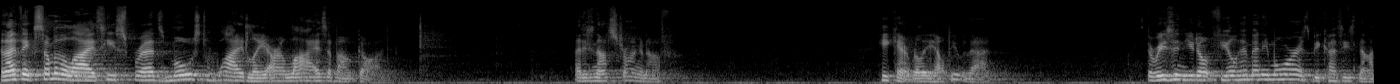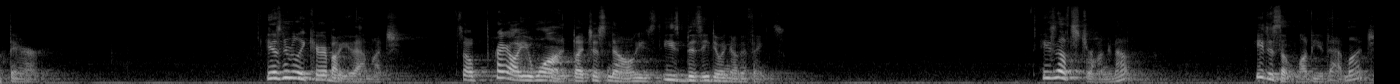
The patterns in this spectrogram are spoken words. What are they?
And I think some of the lies he spreads most widely are lies about God that he's not strong enough. He can't really help you with that. The reason you don't feel him anymore is because he's not there. He doesn't really care about you that much. So pray all you want, but just know he's, he's busy doing other things. He's not strong enough. He doesn't love you that much.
